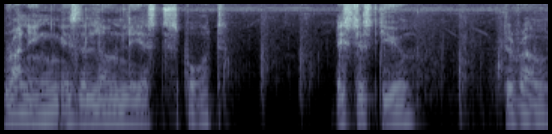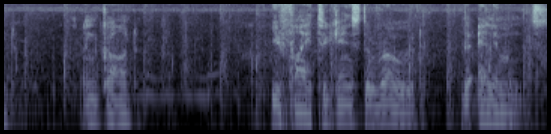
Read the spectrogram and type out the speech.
Running is the loneliest sport. It's just you, the road, and God. You fight against the road, the elements,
